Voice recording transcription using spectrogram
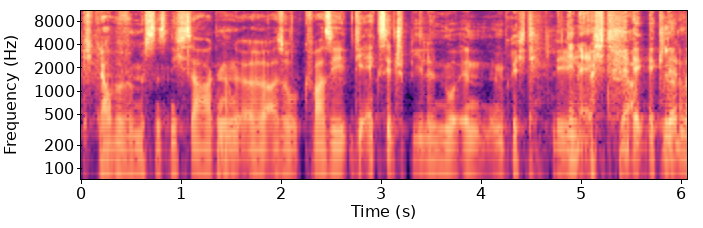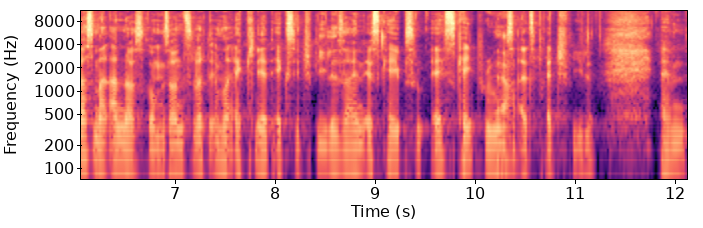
Ich glaube, wir müssen es nicht sagen. Ja. Äh, also quasi die Exit-Spiele nur in, im richtigen Leben. In echt, ja. Er, erklären genau. wir es mal andersrum. Sonst wird immer erklärt, Exit-Spiele seien Escape, Escape Rooms ja. als Brettspiele. Ähm,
